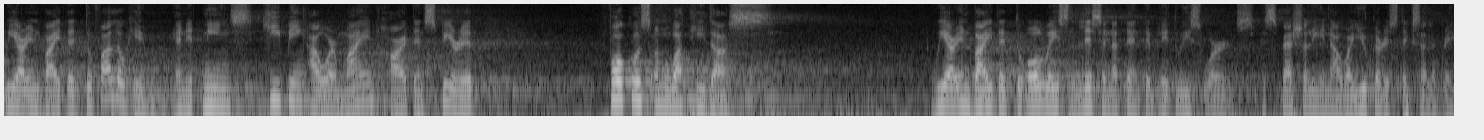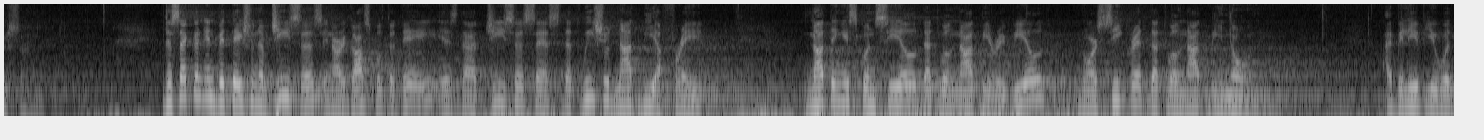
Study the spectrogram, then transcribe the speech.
we are invited to follow Him. And it means keeping our mind, heart, and spirit focused on what He does. We are invited to always listen attentively to His words, especially in our Eucharistic celebration. The second invitation of Jesus in our gospel today is that Jesus says that we should not be afraid. Nothing is concealed that will not be revealed, nor secret that will not be known. I believe you would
